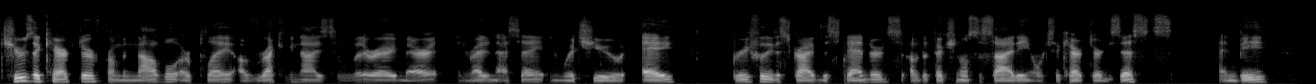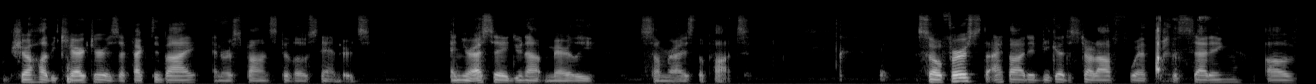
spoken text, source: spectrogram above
choose a character from a novel or play of recognized literary merit and write an essay in which you A briefly describe the standards of the fictional society in which the character exists, and B, show how the character is affected by and responds to those standards. In your essay, do not merely summarize the plot. So, first, I thought it'd be good to start off with the setting of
